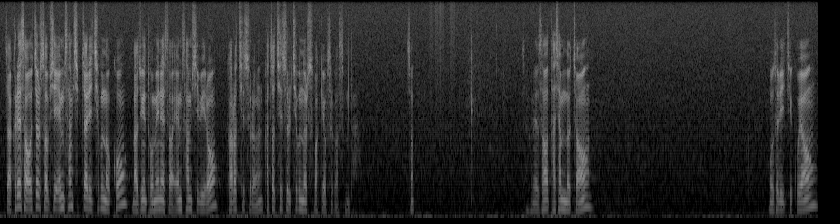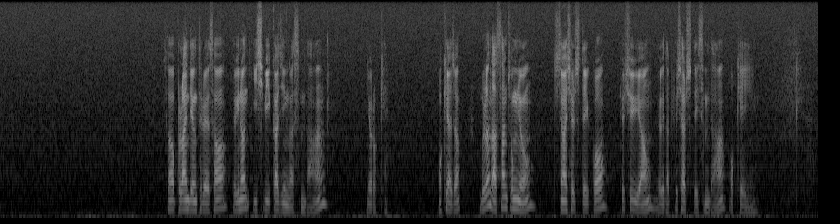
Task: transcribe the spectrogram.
자 그래서 어쩔 수 없이 M30짜리 집어넣고 나중에 도면에서 M32로 가로 치수를 가짜 치수를 집어넣을 수밖에 없을 것 같습니다. 그래서, 자, 그래서 다시 한번 넣죠. 모서리 찍고요. 그래서 블라인드 형태로 해서 여기는 22까지인 것 같습니다. 요렇게. 오케이 하죠? 물론 나타난 종류 지정하실 수도 있고 표시 유형 여기다 표시할 수도 있습니다. 오케이.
